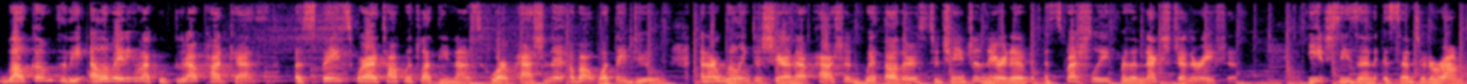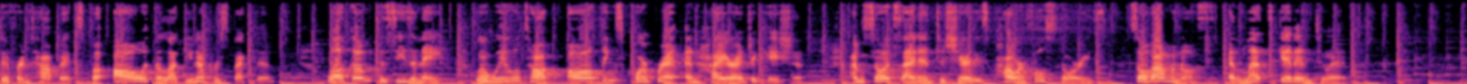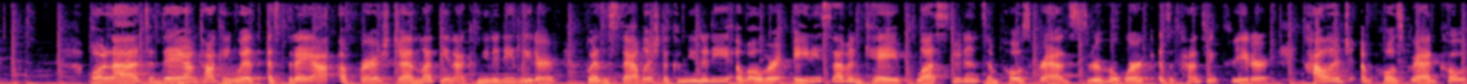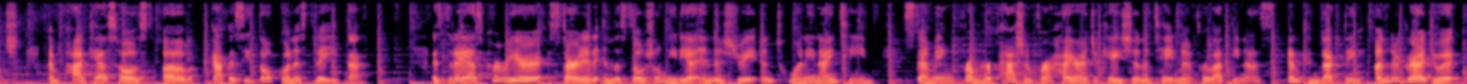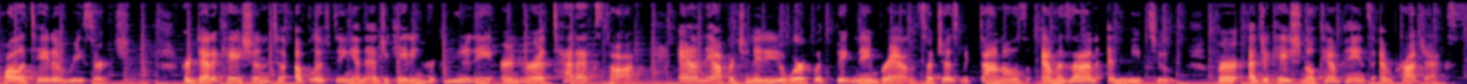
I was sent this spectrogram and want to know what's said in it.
Welcome to the Elevating La Cultura podcast, a space where I talk with Latinas who are passionate about what they do and are willing to share that passion with others to change the narrative, especially for the next generation. Each season is centered around different topics, but all with a Latina perspective. Welcome to season eight, where we will talk all things corporate and higher education. I'm so excited to share these powerful stories. So vámonos, and let's get into it. Hola, today I'm talking with Estrella, a first gen Latina community leader who has established a community of over 87K plus students and postgrads through her work as a content creator, college and postgrad coach, and podcast host of Cafecito con Estrellita. Estrella's career started in the social media industry in 2019, stemming from her passion for higher education attainment for Latinas and conducting undergraduate qualitative research. Her dedication to uplifting and educating her community earned her a TEDx talk and the opportunity to work with big name brands such as McDonald's, Amazon, and Me Too for educational campaigns and projects.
